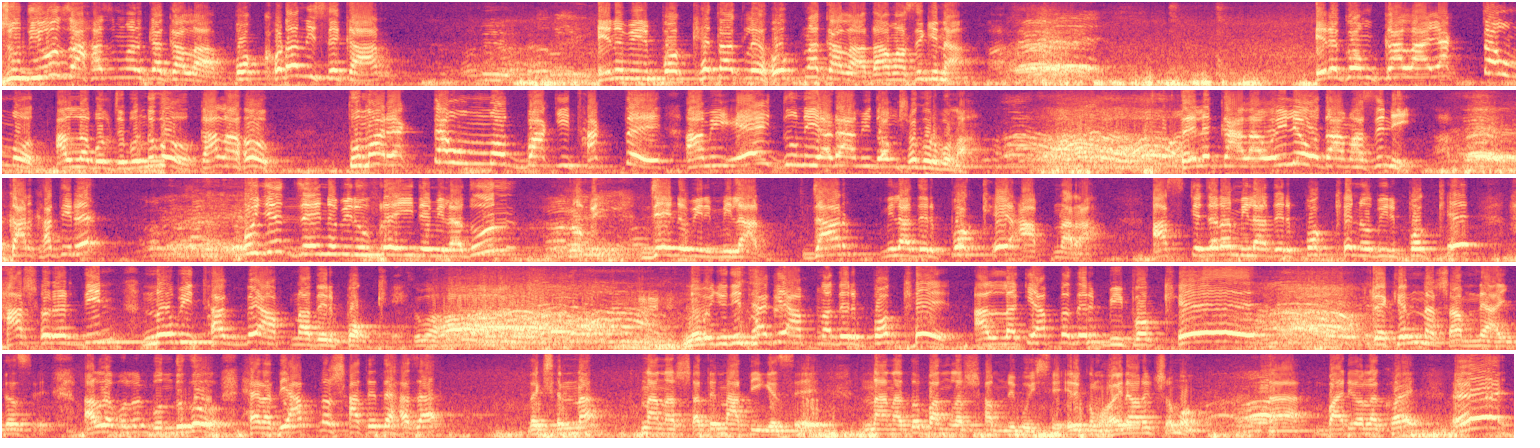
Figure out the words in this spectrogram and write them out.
যদিও জাহাজ মার্কা কালা, পক্ষটা নিচে কার? এ নবীর পক্ষে থাকলে হোক না কালা, দাম আছে কিনা? এরকম কালা একটা উম্মত, আল্লাহ বলছে, বন্ধু গো, কালা হোক, তোমার একটা উম্মত বাকি থাকতে আমি এই দুনিয়াটা আমি ধ্বংস করব না। তাইলে কালা হইলেও দাম আসেনি। কার খাতিরে? ওই যে যে নবীর উপরে ঈদে মিলাদুন নবী যে নবীর মিলাদ, যার মিলাদের পক্ষে আপনারা। আজকে যারা মিলাদের পক্ষে নবীর পক্ষে হাসরের দিন নবী থাকবে আপনাদের পক্ষে। নবী যদি থাকে আপনাদের পক্ষে আল্লাহ কি আপনাদের বিপক্ষে? দেখেন না সামনে আইতাছে। আল্লাহ বলেন বন্ধু গো হেরা দিয়ে আপনার সাথে দেখা যায়? দেখছেন না? নানার সাথে নাতি গেছে। নানা তো বাংলার সামনে বইছে। এরকম হয় না অনেক সময়? হ্যাঁ, বাড়িওয়ালা কয়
